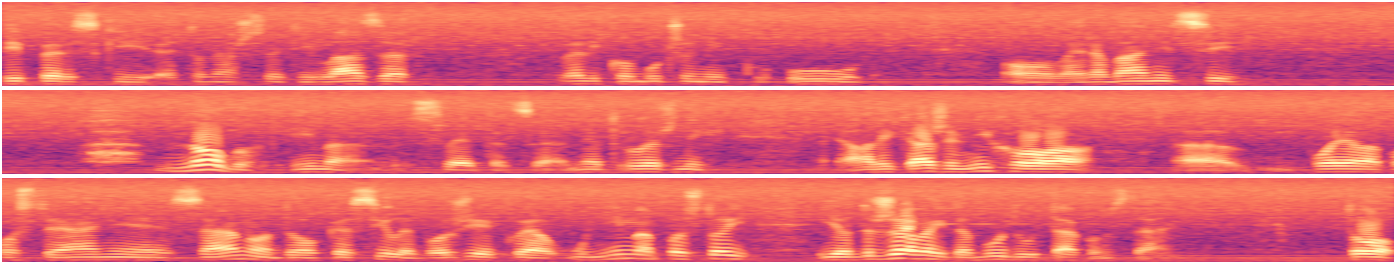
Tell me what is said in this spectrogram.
Piperski, eto naš sveti Lazar, velikom učeniku u ovaj, Ravanici. Mnogo ima svetaca netruležnih, ali kažem, njihova pojava postojanje je samo dokaz sile Božije koja u njima postoji i održava ih da budu u takvom stanju. To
